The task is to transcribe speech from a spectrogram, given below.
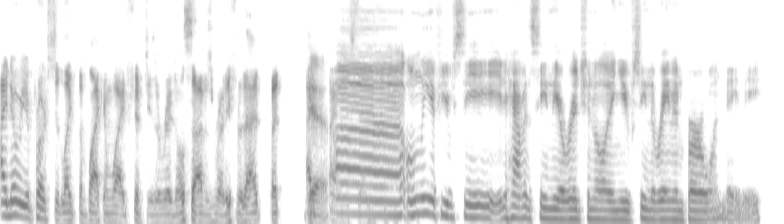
I know he approached it like the black and white '50s original, so I was ready for that. But I, Yeah. I. Uh, only if you've seen haven't seen the original and you've seen the Raymond Burr one, maybe.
